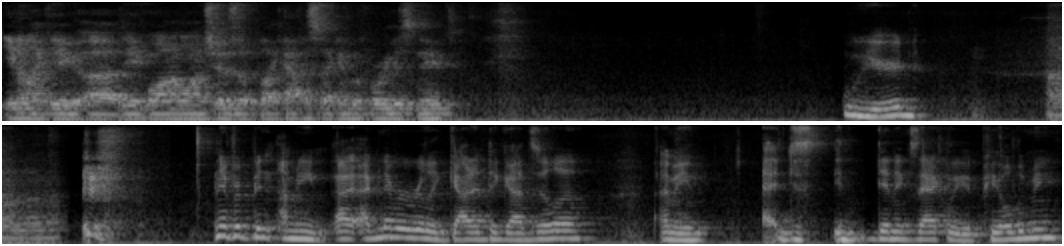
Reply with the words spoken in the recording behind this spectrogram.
Even like the uh, the iguana one shows up like half a second before he gets nuked. Weird. I don't know. Never been. I mean, I, I've never really got into Godzilla. I mean, I just it didn't exactly appeal to me.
